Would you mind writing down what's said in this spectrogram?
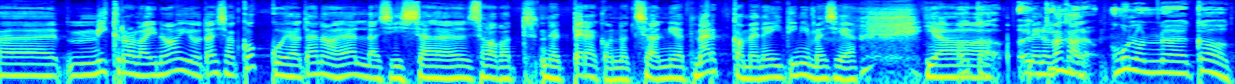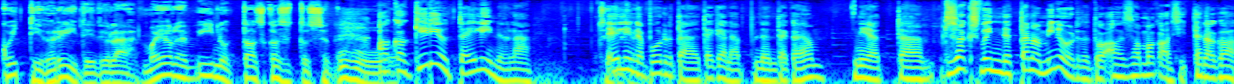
äh,, mikrolaineahjud, asjad kokku ja täna jälle siis äh, saavad need perekonnad seal, nii et märkame neid inimesi ja, ja oota, meil on väga mul on äh, ka kotiga riideid üle, ma ei ole viinud taaskasutusse, kuhu aga kirjuta Elinale, Elina Purd tegeleb nendega jah, nii et äh, saaks võinud need täna minu juurde tuua, sa magasid täna ka.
